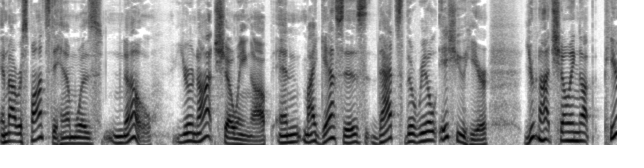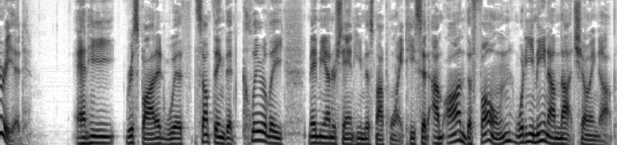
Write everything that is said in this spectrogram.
And my response to him was, No, you're not showing up. And my guess is that's the real issue here. You're not showing up, period. And he responded with something that clearly made me understand he missed my point. He said, I'm on the phone. What do you mean I'm not showing up?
